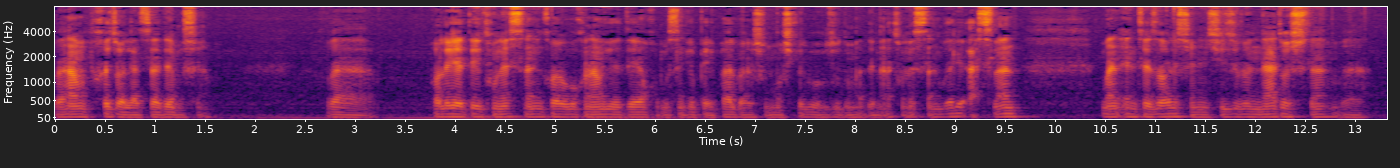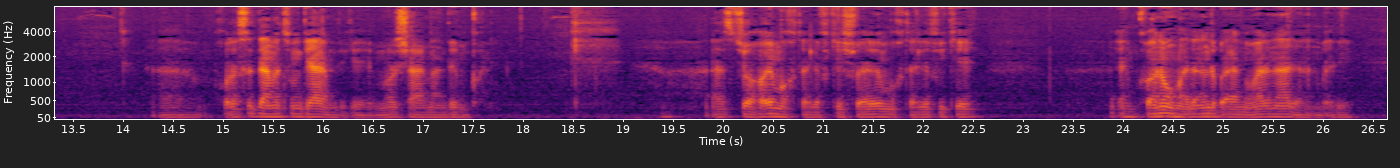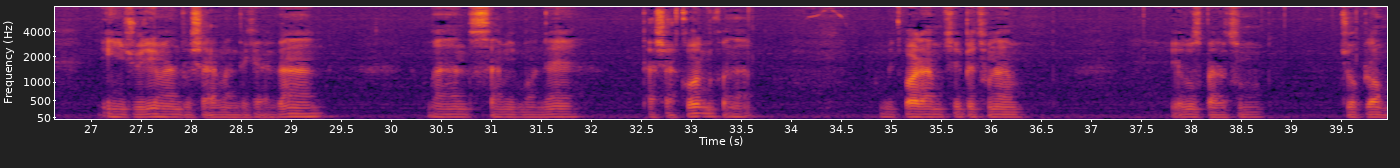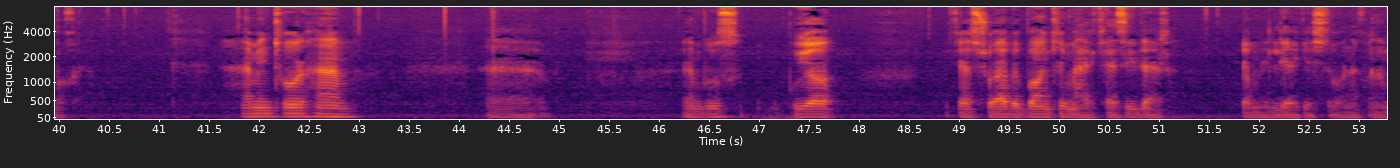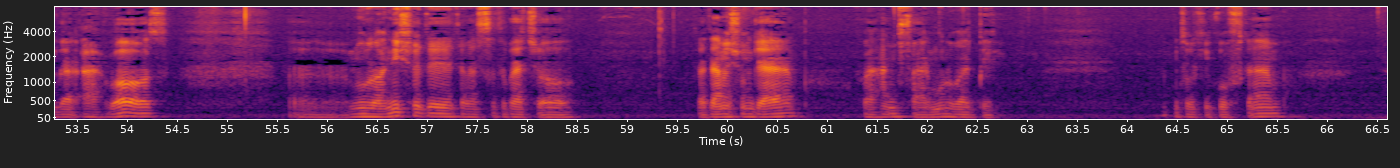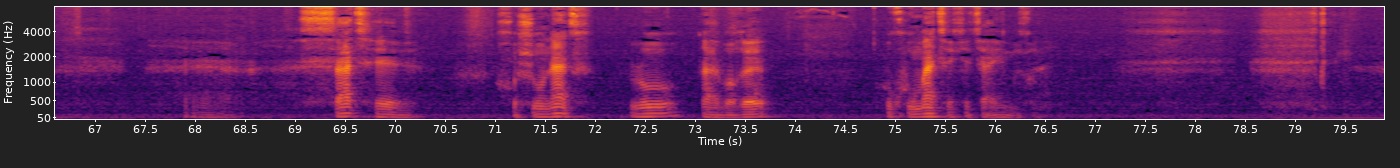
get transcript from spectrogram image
و هم خجالت زده میشم. و حالا یه دی تونستن این کارو بکنم یه دی هم خب مثل که پیپل براشون مشکل به وجود اومده نتونستن. ولی اصلا من انتظار چنین چیزی رو نداشتم و خلاصه دمتون گرم دیگه. ما رو شرمنده می‌کنی. از جاهای مختلف کشورهای مختلفی که امکان اومدن رو برنامه رو ندارن ولی اینجوری من رو شرمنده کردن من صمیمانه تشکر می‌کنم. امیدوارم که بتونم یه روز براتون جبران بکنم. همینطور هم امروز گویا یکی از شعب بانک مرکزی در یا ملی اگه اشتباه نکنم در اهواز نورانی شده توسط بچه ها و دمشون گرم و همین فرمون رو باید بریم. اینطور که گفتم سطح خشونت رو در واقع حکومته که تعیین می‌کنه.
